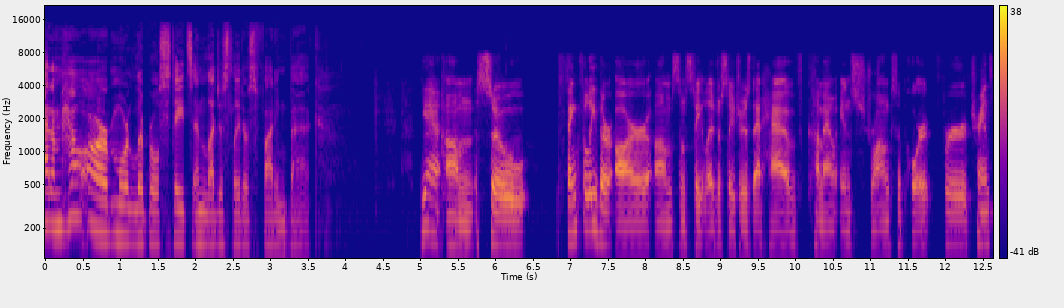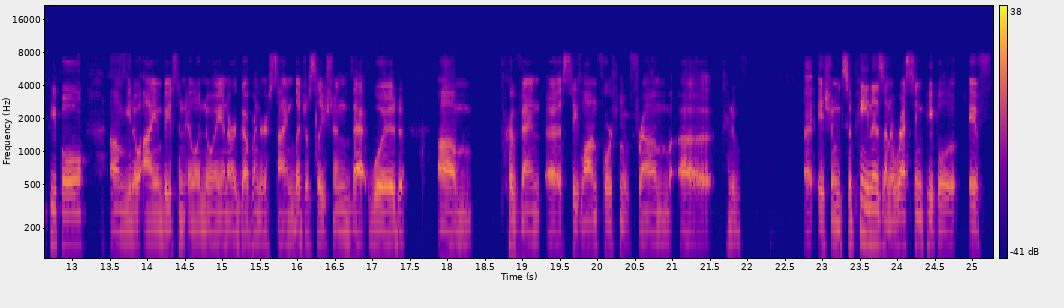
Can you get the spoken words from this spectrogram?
Adam, how are more liberal states and legislators fighting back? Yeah, um, so thankfully there are um, some state legislatures that have come out in strong support for trans people. Um, you know, I am based in Illinois, and our governor signed legislation that would um, prevent uh, state law enforcement from uh, kind of uh, issuing subpoenas and arresting people if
